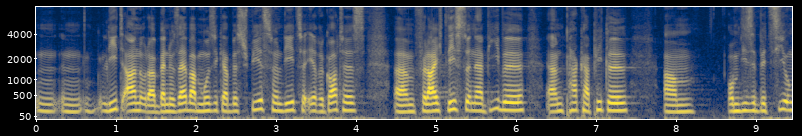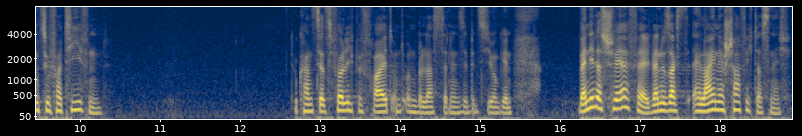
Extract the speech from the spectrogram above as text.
ein, Lied an oder wenn du selber Musiker bist, spielst du ein Lied zur Ehre Gottes. Ähm, vielleicht liest du in der Bibel ein paar Kapitel. Ähm, um diese Beziehung zu vertiefen. Du kannst jetzt völlig befreit und unbelastet in diese Beziehung gehen. Wenn dir das schwerfällt, wenn du sagst, alleine schaffe ich das nicht,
